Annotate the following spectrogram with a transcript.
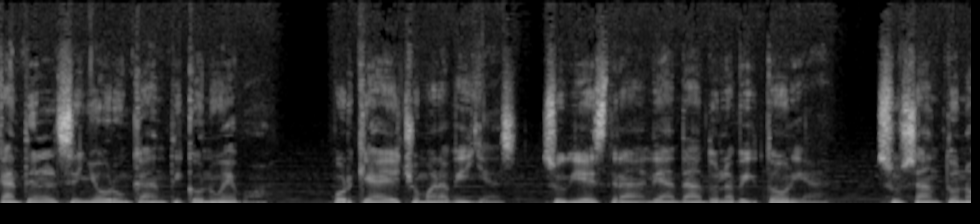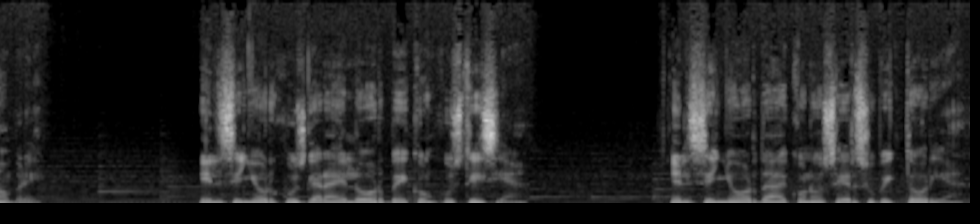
Canten al Señor un cántico nuevo, porque ha hecho maravillas su diestra le ha dado la victoria, su santo nombre. El Señor juzgará el orbe con justicia. El Señor da a conocer su victoria,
